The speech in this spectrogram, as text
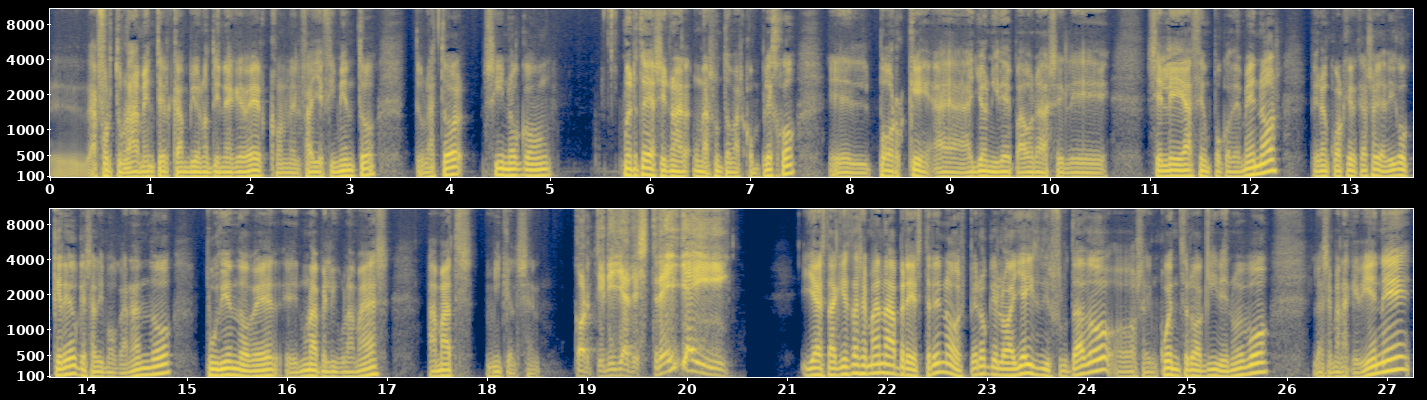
eh, afortunadamente el cambio no tiene que ver con el fallecimiento de un actor, sino con bueno, esto ya sido un, un, asunto más complejo, el por qué a Johnny Depp ahora se le, se le hace un poco de menos, pero en cualquier caso, ya digo, creo que salimos ganando, pudiendo ver en una película más a Max Mikkelsen. Cortinilla de estrella y... Y hasta aquí esta semana preestreno. Espero que lo hayáis disfrutado. Os encuentro aquí de nuevo la semana que viene.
